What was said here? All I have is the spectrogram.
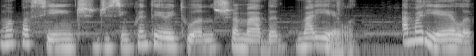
uma paciente de 58 anos chamada Mariela. A Mariela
